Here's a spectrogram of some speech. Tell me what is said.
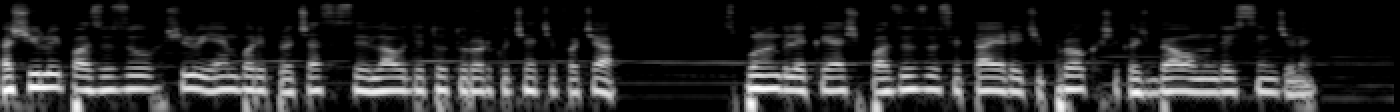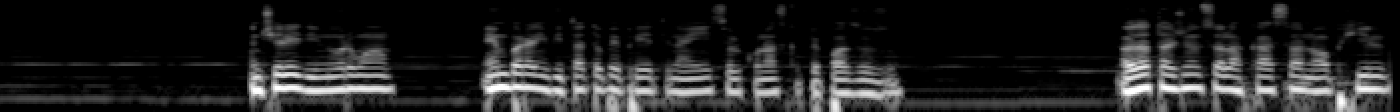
Ca și lui Pazuzu și lui Amber îi plăcea să se laude tuturor cu ceea ce făcea, spunându-le că ea și Pazuzu se taie reciproc și că își beau amândoi sângele. În cele din urmă, Amber a invitat-o pe prietena ei să-l cunoască pe Pazuzu. Odată ajunsă la casa în Op Hill,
